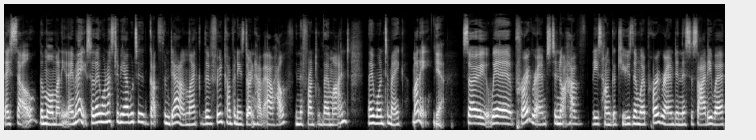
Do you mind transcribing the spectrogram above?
they sell, the more money they make. So they want us to be able to guts them down. Like the food companies don't have our health in the front of their mind, they want to make money. Yeah. So we're programmed to not have these hunger cues and we're programmed in this society where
